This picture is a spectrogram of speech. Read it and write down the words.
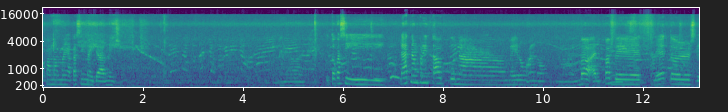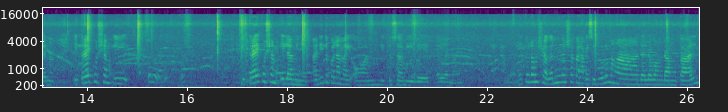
Baka mamaya kasi may damage. Ayan. Ito kasi, lahat ng printout ko na mayroong ano, ba, alphabet, letters, ganun. I-try ko siyang i... I-try ko siyang i-laminate. Ah, dito pala may on. Dito sa gilid. Ayan o. Ayan. Ito lang siya. Ganun lang siya kalaki. Siguro mga dalawang dangkal.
